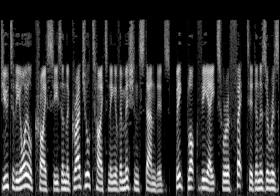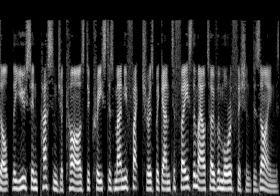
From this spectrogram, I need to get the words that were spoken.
due to the oil crises and the gradual tightening of emission standards, big block V8s were affected and as a result the use in passenger cars decreased as manufacturers began to phase them out over more efficient designs.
